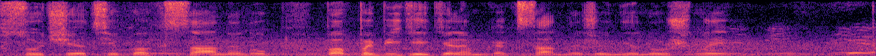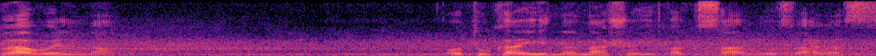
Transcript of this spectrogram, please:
всучує ці Оксани. Ну, по- победителям Оксани же не нужны. Правильно. От Україна нашої Оксани зараз.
